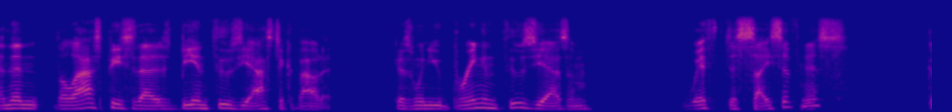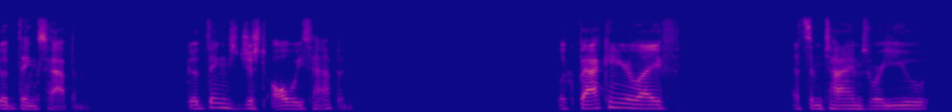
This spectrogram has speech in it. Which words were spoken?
And then the last piece of that is be enthusiastic about it. Because when you bring enthusiasm with decisiveness, good things happen. Good things just always happen. Look back in your life at some times where you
